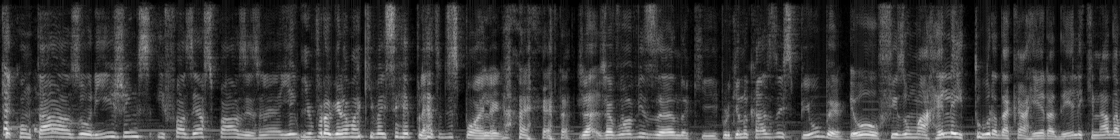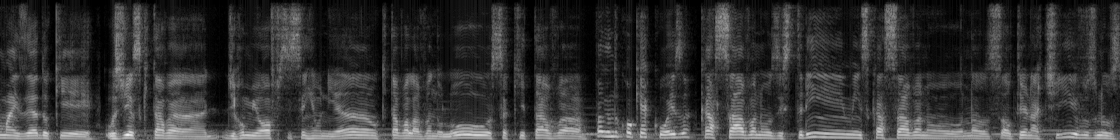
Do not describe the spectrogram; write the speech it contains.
quer, contar as origens e fazer as pazes, né? E, e o programa aqui vai ser repleto de spoiler, galera. Já, já vou avisando aqui. Porque no caso do Spielberg, eu fiz uma releitura da carreira dele, que nada mais é do que os dias que tava de home office sem reunião, que tava lavando louça, que tava fazendo qualquer coisa, caçava nos streamings, caçava no- nos alternativos, nos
